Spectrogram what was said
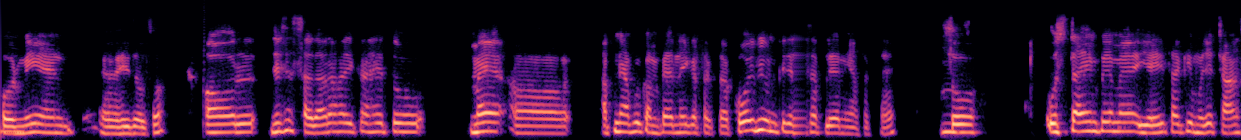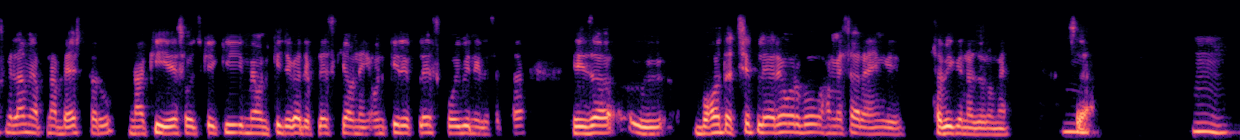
for me and he is also और जैसे सदारा भाई का है तो मैं uh, अपने आप को कंपेयर नहीं कर सकता कोई भी उनके जैसा प्लेयर नहीं आ सकता है। सो so, उस टाइम पे मैं यही था कि मुझे चांस मिला मैं अपना बेस्ट करूँ ना कि ये सोच के कि मैं उनकी जगह रिप्लेस किया नहीं उनकी रिप्लेस कोई भी नहीं ले सकता। इज़ अ बहुत अच्छे प्लेयर है और वो हमेशा रहेंगे सभी की नज़रों में। so, hmm.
